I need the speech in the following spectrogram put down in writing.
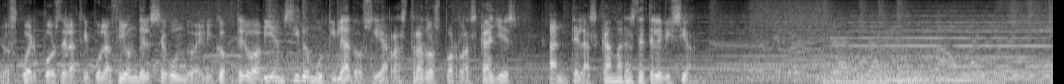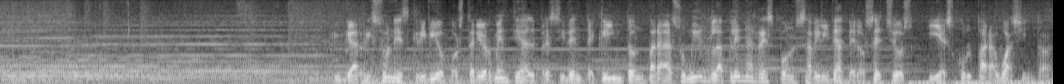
los cuerpos de la tripulación del segundo helicóptero habían sido mutilados y arrastrados por las calles ante las cámaras de televisión. Garrison escribió posteriormente al presidente Clinton para asumir la plena responsabilidad de los hechos y esculpar a Washington.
